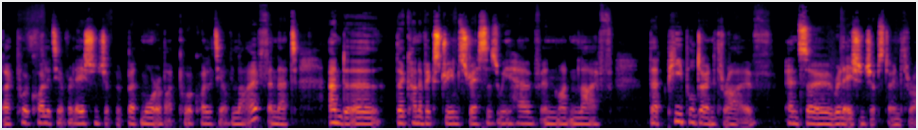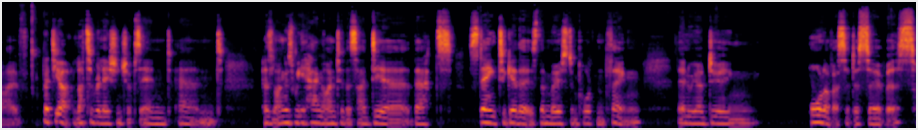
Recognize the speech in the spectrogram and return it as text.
like poor quality of relationship, but more about poor quality of life. And that under the kind of extreme stresses we have in modern life, that people don't thrive. And so relationships don't thrive. But yeah, lots of relationships end. And as long as we hang on to this idea that staying together is the most important thing, then we are doing all of us a disservice.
